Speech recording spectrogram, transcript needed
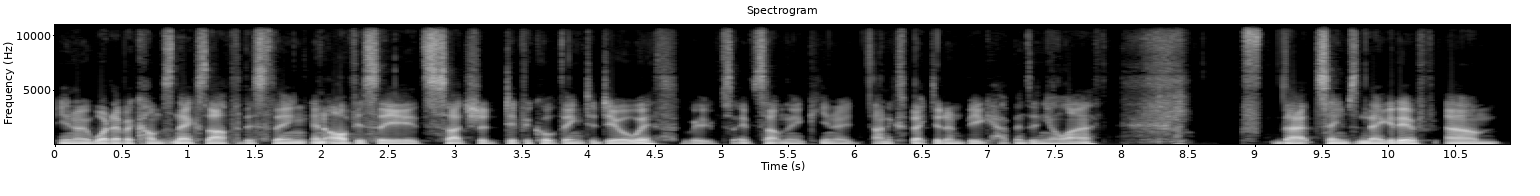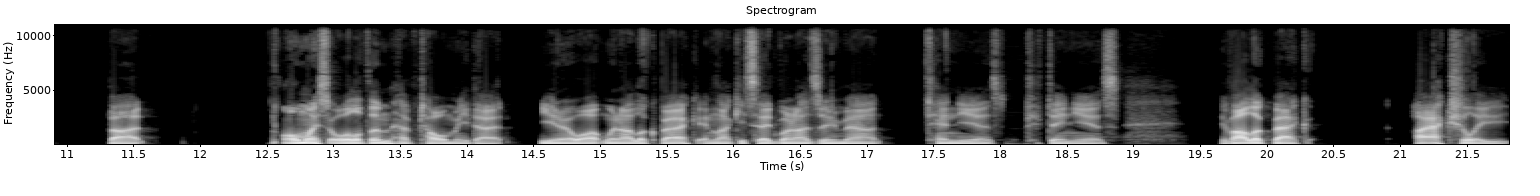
you know whatever comes next after this thing. And obviously it's such a difficult thing to deal with if something you know unexpected and big happens in your life that seems negative. Um, but almost all of them have told me that you know what when i look back and like you said when i zoom out 10 years, 15 years, if I look back, I actually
